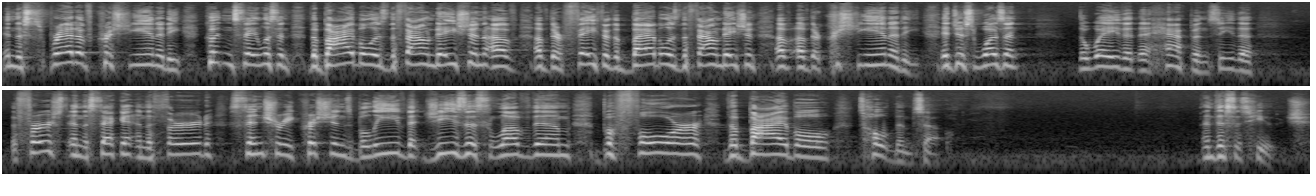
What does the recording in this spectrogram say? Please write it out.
in the spread of Christianity couldn't say, listen, the Bible is the foundation of, of their faith, or the Bible is the foundation of, of their Christianity. It just wasn't the way that it happened. See, the, the first and the second and the third century Christians believed that Jesus loved them before the Bible told them so. And this is huge.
